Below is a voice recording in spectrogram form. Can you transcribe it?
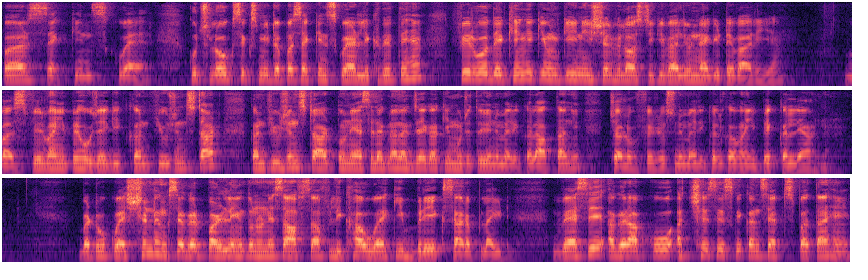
per second square कुछ लोग six metre per second square लिख देते हैं, फिर वो देखेंगे कि उनकी इनिशियल वेलोसिटी की वैल्यू नेगेटिव आ रही है। बस, फिर वहीं पे हो जाएगी कन्फ्यूज़न स्टार्ट कन्फ्यूज़न स्टार्ट तो उन्हें ऐसे लगना लग जाएगा कि मुझे तो ये न्यूमेरिकल आता नहीं। चलो फिर, उस न्यूमेरिकल का वहीं पे कल्याण। बट वो क्वेश्चन ढंग से अगर पढ़ लें तो उन्होंने साफ़ साफ़ लिखा हुआ है कि ब्रेक्स आर अप्लाइड वैसे अगर आपको अच्छे से इसके कंसेप्ट पता हैं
